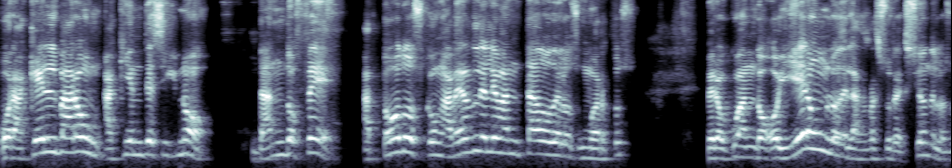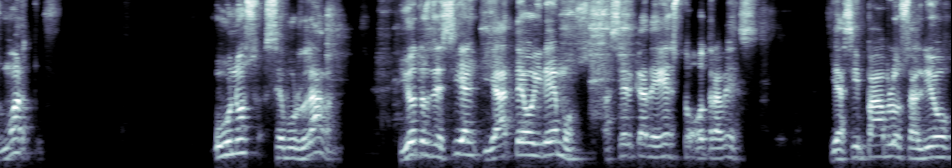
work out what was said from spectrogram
por aquel varón a quien designó, dando fe a todos con haberle levantado de los muertos, pero cuando oyeron lo de la resurrección de los muertos, unos se burlaban y otros decían, ya te oiremos acerca de esto otra vez. Y así Pablo salió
